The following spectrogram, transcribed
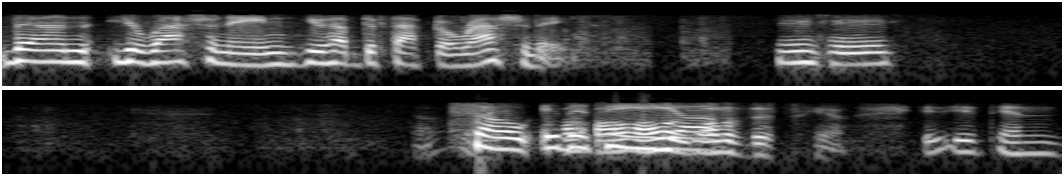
then you're rationing. You have de facto rationing. hmm So it, all, the, all, uh, all, of this, yeah. It, it, and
